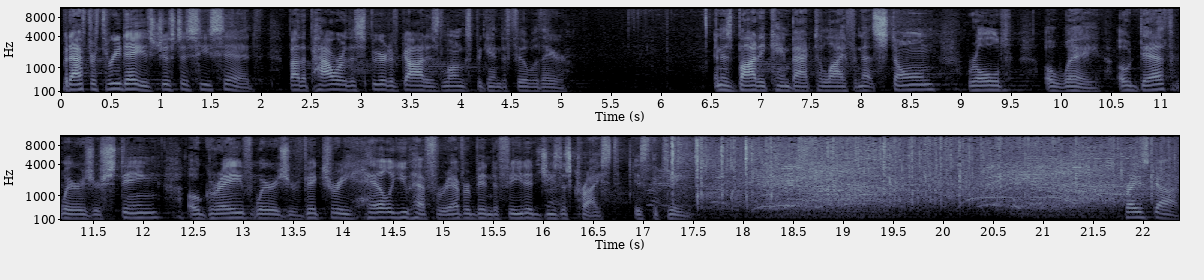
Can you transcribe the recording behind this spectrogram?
But after three days, just as he said, by the power of the Spirit of God, his lungs began to fill with air. And his body came back to life, and that stone rolled away. O death, where is your sting? O grave, where is your victory? Hell, you have forever been defeated. Jesus Christ is the King. Praise God.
